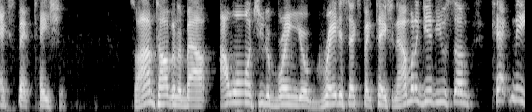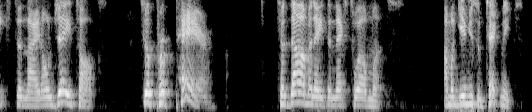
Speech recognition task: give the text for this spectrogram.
expectation. So I'm talking about I want you to bring your greatest expectation. Now I'm going to give you some techniques tonight on Jay Talks to prepare to dominate the next 12 months. I'm going to give you some techniques.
